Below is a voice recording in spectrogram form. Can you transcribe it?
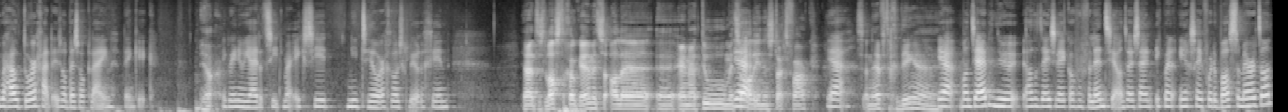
überhaupt doorgaat is al best wel klein, denk ik. Ja. Ik weet niet hoe jij dat ziet, maar ik zie het niet heel erg rooskleurig in. ja, het is lastig ook hè, met z'n allen eh, er naartoe, met Ja. z'n allen in een startvak. Ja, Het zijn heftige dingen. ja want jij hebt het nu, had het deze week over Valencia. Want wij zijn, ik ben ingeschreven voor de Boston Marathon.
